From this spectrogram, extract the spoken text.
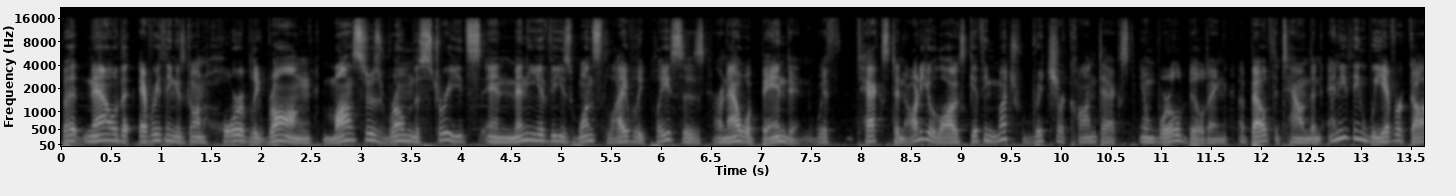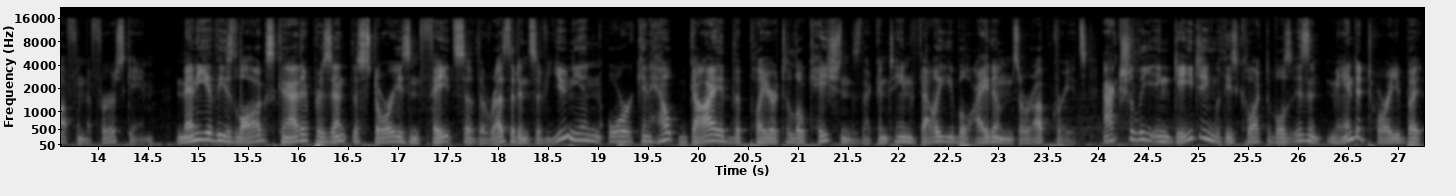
But now that everything has gone horribly wrong, monsters roam the streets, and many of these once lively places are now abandoned, with text and audio logs giving much richer context and world building about the town than anything we ever got from the first game. Many of these logs can either present the stories and fates of the residents of Union or can help guide the player to locations that contain valuable items or upgrades. Actually, engaging with these collectibles isn't mandatory, but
